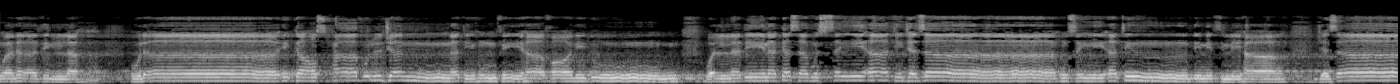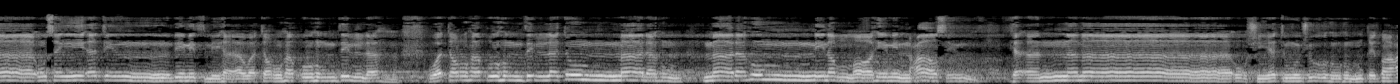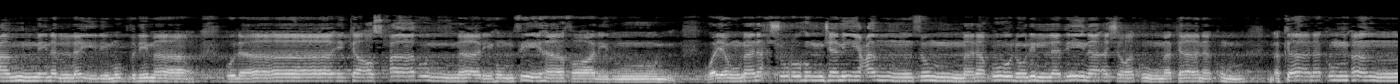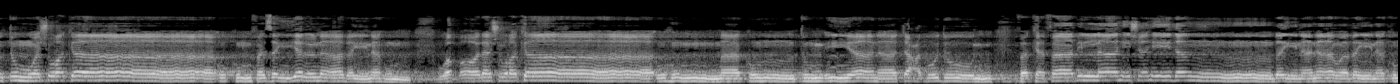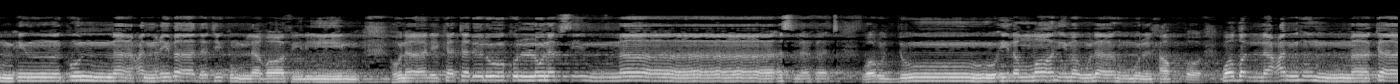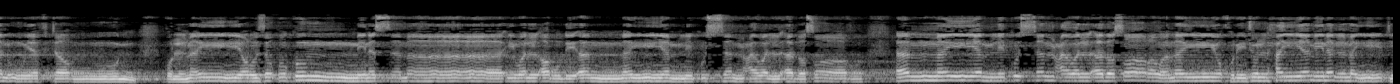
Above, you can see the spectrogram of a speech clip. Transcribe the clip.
ولا ذلة أولئك أصحاب الجنة هم فيها خالدون. والذين كسبوا السيئات جزاء سيئة بمثلها. جزاء سيئة بمثلها. وترهقهم ذلة. وترهقهم ذلة ما لهم ما لهم من الله من عاصم. كأنما أغشيت وجوههم قطعا من الليل مظلما. أولئك أصحاب النار هم فيها خالدون. ويوم نحشرهم جميعا ثم نقول للذين أشركوا مكانكم مكانكم أنتم وشركاؤكم فزيلنا بينهم. وقال شركاؤهم ما كنتم إيانا تعبدون. فكفى بالله شهيدا بيننا وبينكم إن كنا عن عبادتكم لغافلين. هنالك تبلو كل نفس ما أسلفت وردوا إلى الله مولاهم الحق وضل عنهم ما كانوا يفترون. قل من يرزقكم من السماء والأرض أم من يملك السمع والأبصار أم من يملك السمع والأبصار ومن يخرج الحي من الميت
